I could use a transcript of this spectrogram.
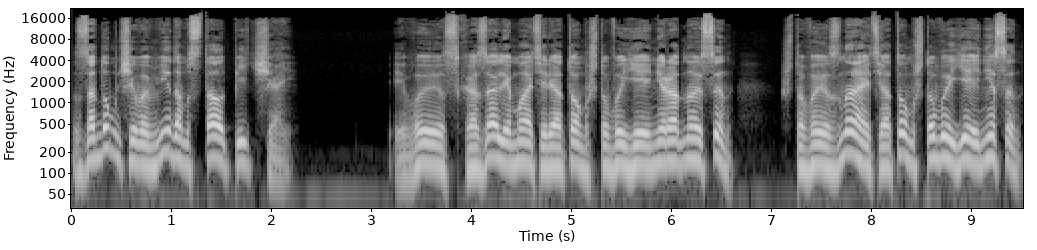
задумчивым видом стал пить чай. «И вы сказали матери о том, что вы ей не родной сын, что вы знаете о том, что вы ей не сын?»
